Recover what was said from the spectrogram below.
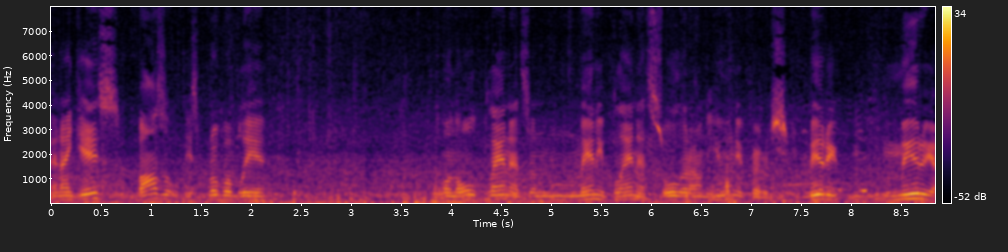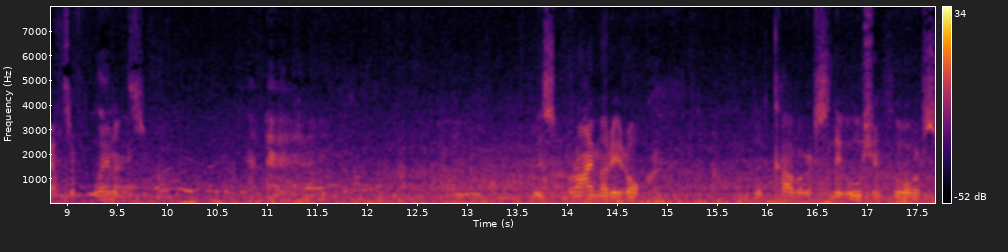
And I guess basalt is probably on all planets, on many planets all around the universe, very myriads of planets. This primary rock that covers the ocean floors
